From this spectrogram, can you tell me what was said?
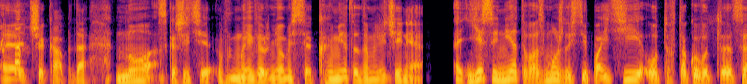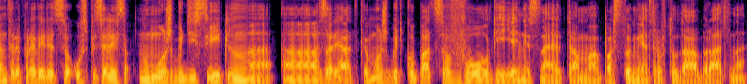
Э, Чекап, да. Но скажите, мы вернемся к методам лечения. Если нет возможности пойти вот в такой вот центр и провериться у специалистов, ну, может быть, действительно а, зарядка, может быть, купаться в Волге, я не знаю, там а, по 100 метров туда-обратно.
